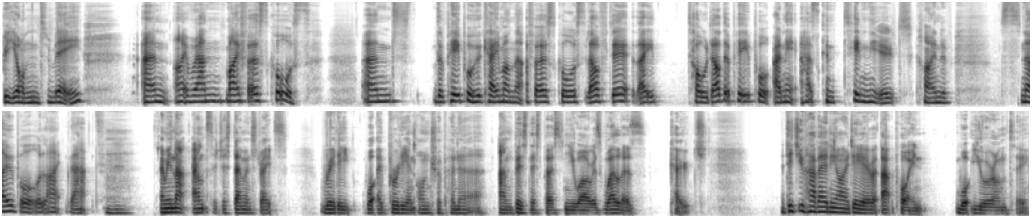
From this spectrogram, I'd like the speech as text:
beyond me and I ran my first course. And the people who came on that first course loved it. They told other people, and it has continued to kind of snowball like that. Mm. I mean, that answer just demonstrates really what a brilliant entrepreneur and business person you are, as well as coach. Did you have any idea at that point what you were onto?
